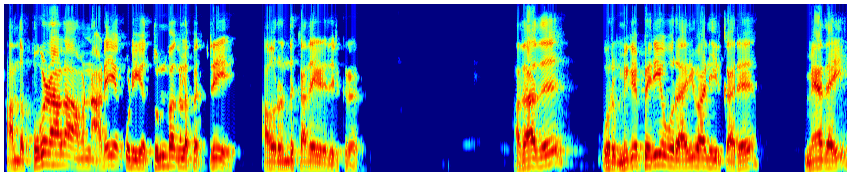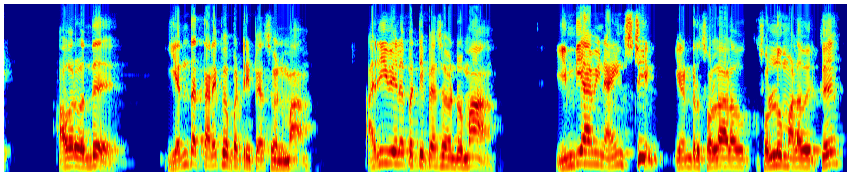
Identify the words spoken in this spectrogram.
அந்த புகழால் அவன் அடையக்கூடிய துன்பங்களை பற்றி அவர் வந்து கதை எழுதியிருக்கிறார். அதாவது ஒரு மிகப்பெரிய ஒரு அறிவாளி இருக்காரு மேதை. அவர் வந்து எந்த தலைப்பை பற்றி பேச வேண்டுமா? அறிவியலை பற்றி பேச வேண்டுமா? இந்தியாவின் ஐன்ஸ்டீன் என்று சொல்ல அளவுக்கு சொல்லும் அளவிற்கு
